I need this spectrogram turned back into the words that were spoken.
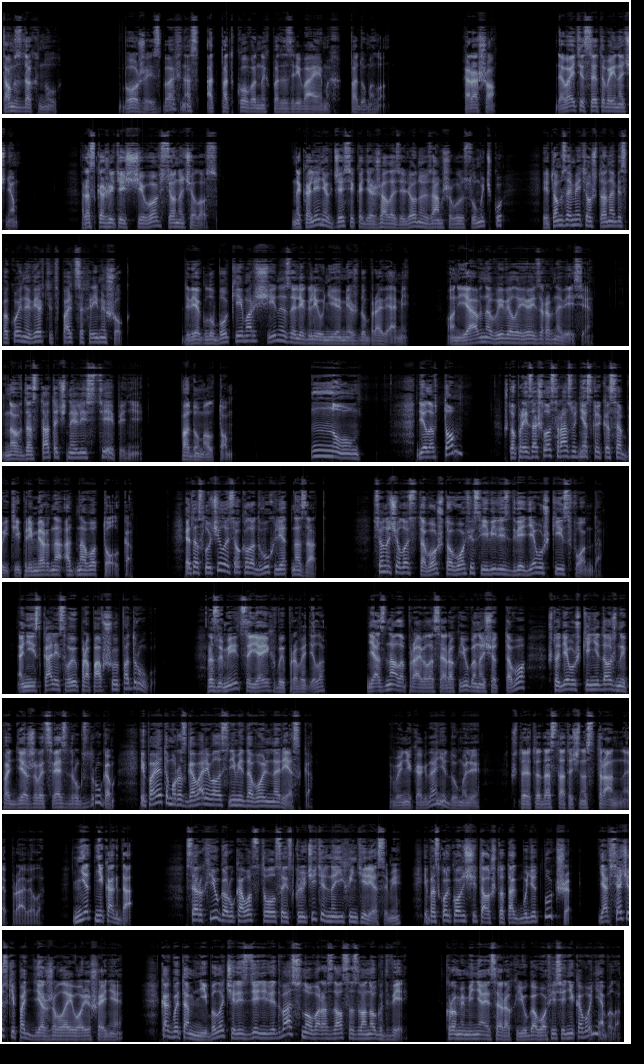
Том вздохнул. «Боже, избавь нас от подкованных подозреваемых», — подумал он. «Хорошо. Давайте с этого и начнем. Расскажите, с чего все началось». На коленях Джессика держала зеленую замшевую сумочку, и Том заметил, что она беспокойно вертит в пальцах ремешок. Две глубокие морщины залегли у нее между бровями. Он явно вывел ее из равновесия. Но в достаточной ли степени, подумал Том. Ну, дело в том, что произошло сразу несколько событий, примерно одного толка. Это случилось около двух лет назад. Все началось с того, что в офис явились две девушки из фонда. Они искали свою пропавшую подругу. Разумеется, я их выпроводила. Я знала правила сэра Хьюга насчет того, что девушки не должны поддерживать связь друг с другом, и поэтому разговаривала с ними довольно резко. Вы никогда не думали, что это достаточно странное правило? Нет, никогда. Сэр Хьюго руководствовался исключительно их интересами, и поскольку он считал, что так будет лучше, я всячески поддерживала его решение. Как бы там ни было, через день или два снова раздался звонок в дверь. Кроме меня и сэра Хьюга в офисе никого не было.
